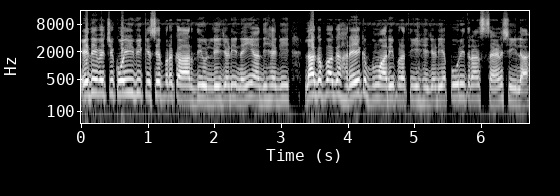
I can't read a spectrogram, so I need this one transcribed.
ਇਹਦੇ ਵਿੱਚ ਕੋਈ ਵੀ ਕਿਸੇ ਪ੍ਰਕਾਰ ਦੀ ਉੱਲੀ ਜਿਹੜੀ ਨਹੀਂ ਆਉਂਦੀ ਹੈਗੀ। ਲਗਭਗ ਹਰੇਕ ਬਿਮਾਰੀ ਪ੍ਰਤੀ ਇਹ ਜਿਹੜੀ ਆ ਪੂਰੀ ਤਰ੍ਹਾਂ ਸਹਿਣਸ਼ੀਲ ਆ।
